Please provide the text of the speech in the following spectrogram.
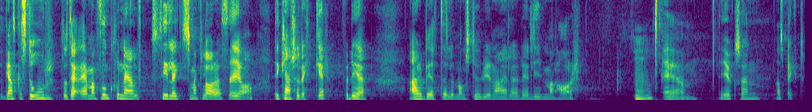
ganska stor. Så att. Är man funktionellt tillräckligt så man klarar sig, ja, det kanske räcker för det arbete eller de studierna eller det liv man har. Mm. Ehm, det är också en aspekt.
